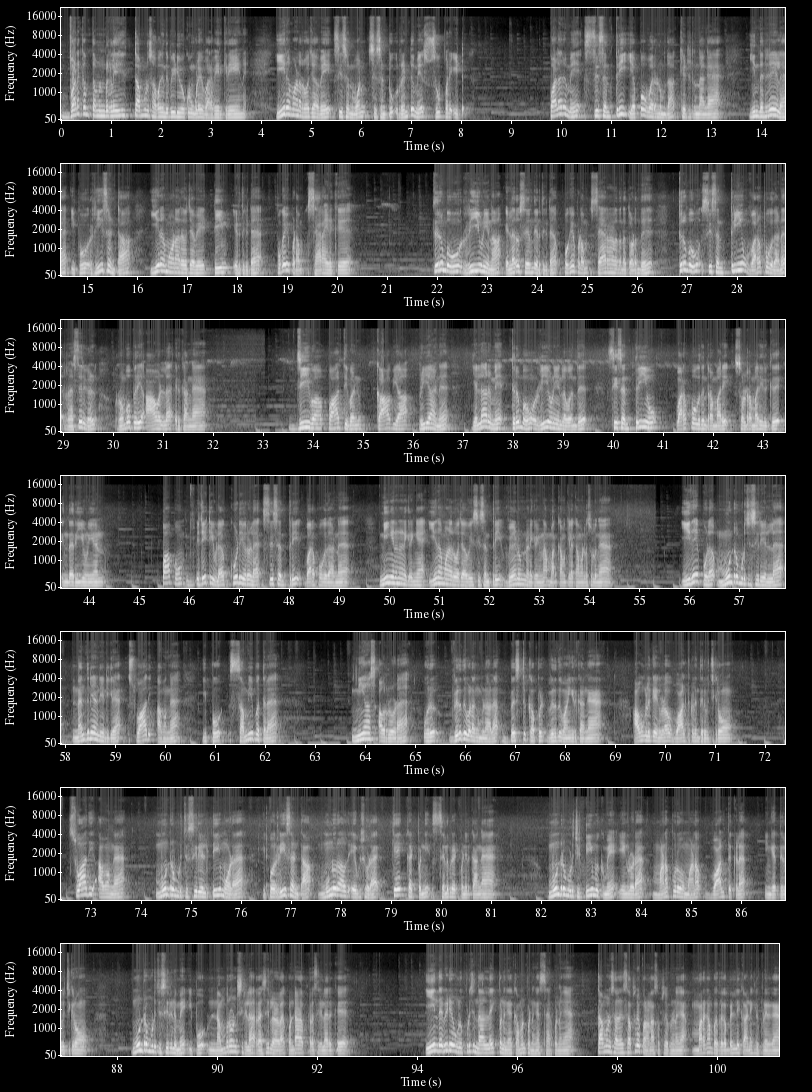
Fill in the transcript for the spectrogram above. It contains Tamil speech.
வணக்கம் தமிழ் நண்பர்களே. தமிழ் சபை இந்த வீடியோவுக்கு உங்களை வரவேற்கிறேன். Eeramana Rojave season one season two ரெண்டுமே சூப்பர் ஹிட் பலருமே சீசன் த்ரீ எப்போ வரணும் தான் கேட்டுட்டு இருந்தாங்க இந்த நிலையில் இப்போது ரீசண்டாக ஈரமான ரோஜாவே டீம் எடுத்துக்கிட்ட புகைப்படம் ஷேர் திரும்பவும் ரீயூனியனாக எல்லாரும் சேர்ந்து எடுத்துக்கிட்ட புகைப்படம் ஷேர் ஆனதனை தொடர்ந்து திரும்பவும் சீசன் த்ரீயும் வரப்போகுதான்னு ரசிகர்கள் ரொம்ப பெரிய ஆவலில் இருக்காங்க. ஜீவா பார்த்திபன் காவ்யா பிரியான்னு எல்லாருமே திரும்பவும் ரீயூனியனில் வந்து சீசன் த்ரீயும் வரப்போகுதுன்ற மாதிரி சொல்கிற மாதிரி இருக்குது இந்த ரீயூனியன் பார்ப்போம் விஜய் டிவியில் கூடிய விரைவில் சீசன் த்ரீ வரப்போகுதான்னு. நீங்கள் என்ன நினைக்கிறீங்க? ஈரமான ரோஜாவை சீசன் த்ரீ வேணும்னு நினைக்கிறீங்கன்னா மறக்காம கீழே கமெண்ட்டில் சொல்லுங்கள் இதே போல் மூன்று முடிச்ச சீரியலில் நந்தினியா நடிக்கிற சுவாதி அவங்க இப்போது சமீபத்தில் நியாஸ் அவர்களோட ஒரு விருது வழங்கும்னால பெஸ்ட்டு பெஸ்ட் கப்புள் விருது வாங்கியிருக்காங்க. அவங்களுக்கு எங்களோட வாழ்த்துக்களும் தெரிவிச்சுக்கிறோம். சுவாதி அவங்க மூன்று முடிச்ச சீரியல் டீமோட இப்போ ரீசண்டாக முந்நூறாவது எபிசோட கேக் கட் பண்ணி செலிப்ரேட் பண்ணியிருக்காங்க. மூன்று முடிச்சு டீமுக்குமே எங்களோட மனப்பூர்வமான வாழ்த்துக்களை இங்கே தெரிவிச்சுக்கிறோம். மூன்று முடிச்சு சீரியலுமே இப்போது நம்பர் ஒன் சீரியலாக ரசிகர்களால் கொண்டாடப்படுற சீரியலாக இருக்குது இந்த வீடியோ உங்களுக்கு பிடிச்சிருந்தா லைக் பண்ணுங்கள் கமெண்ட் பண்ணுங்கள் ஷேர் பண்ணுங்கள் தமிழ் சார் சப்ஸ்கிரைப் பண்ணனா சப்ஸ்கிரைப் பண்ணுங்கள் மறக்காமல் பக்கத்தில் இருக்க பெல் ஐக்கானே கிளிக் பண்ணிடுங்க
